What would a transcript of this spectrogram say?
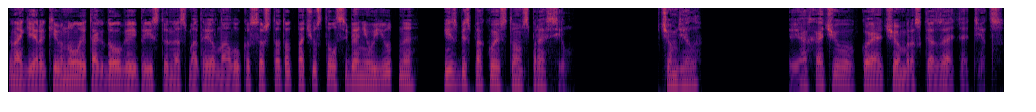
Нагера кивнул и так долго и пристально смотрел на Лукаса, что тот почувствовал себя неуютно и с беспокойством спросил. — В чем дело? — Я хочу кое о чем рассказать, отец.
